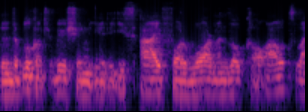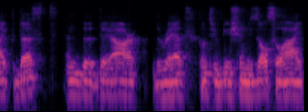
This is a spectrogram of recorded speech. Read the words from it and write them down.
the, the blue contribution is high for warm and low clouds like dust, and the red contribution is also high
